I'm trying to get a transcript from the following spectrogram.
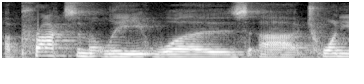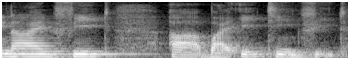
approximately was uh, 29 feet uh, by 18 feet.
